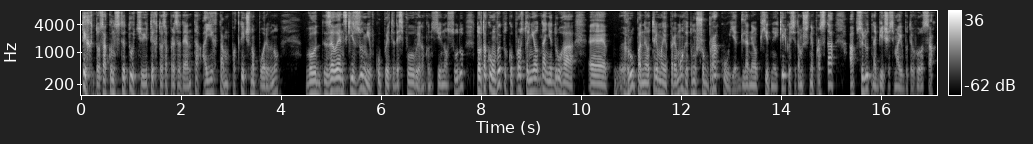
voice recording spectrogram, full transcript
тих, хто за конституцію, і тих, хто за президента, а їх там фактично порівну. Зеленський зумів купити десь половину Конституційного суду, то в такому випадку просто ні одна, ні друга е, група не отримає перемоги, тому що бракує для необхідної кількості. Там ж не проста, а абсолютна більшість має бути в голосах.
